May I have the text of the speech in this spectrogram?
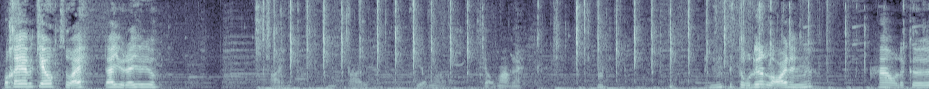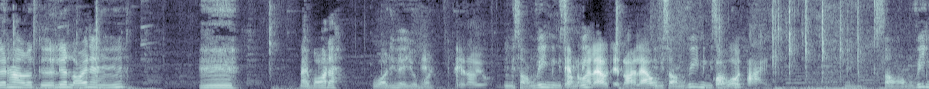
โอเคอบิเกลสวยได้อยู่ได้อยู่อยู่ตายตายเสียวมากเจ๋วมากไงหึหึไอ้ตัวเลือดร้อยนะฮะห้าวเหลือเกินห้าวเหลือเกินเลือดร้อยนะฮะเออไหนบอสอะบอสที่เคยอยู่บนที่เราอยู่หนึ่งสองวิ่งหนึ่งสเจ็อดงร้อวิ่ยงแล้วเจ็ดร้อยแล้วหนึ่งสองวิ่งหนึ่งสโอ้องโหตายหนึ่งสองวิ่ง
